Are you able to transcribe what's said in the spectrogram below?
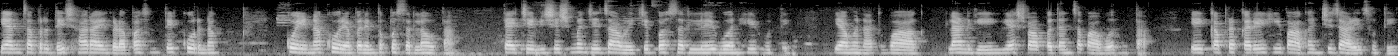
यांचा प्रदेश हा रायगडापासून ते कोयना खोऱ्यापर्यंत पसरला होता. त्याचे विशेष म्हणजे जावळीचे पसरलेले वन हे होते. या वनात वाघ, लांडगे या श्वापदांचा वावर होता. एका प्रकारे ही वाघांची जाळीच होती.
